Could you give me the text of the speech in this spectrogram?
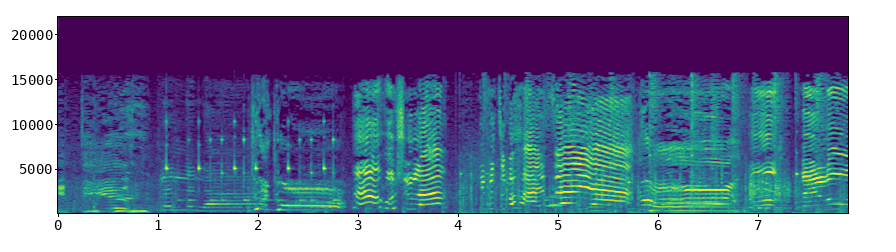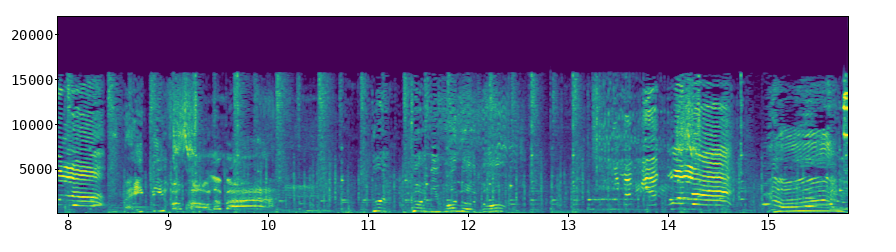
鸡丁，啦啦啦！站住！啊，火鼠狼，你们怎么还在呀？嗯，没路了。没地方跑了吧？看，看你往哪投！你们别过来！你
